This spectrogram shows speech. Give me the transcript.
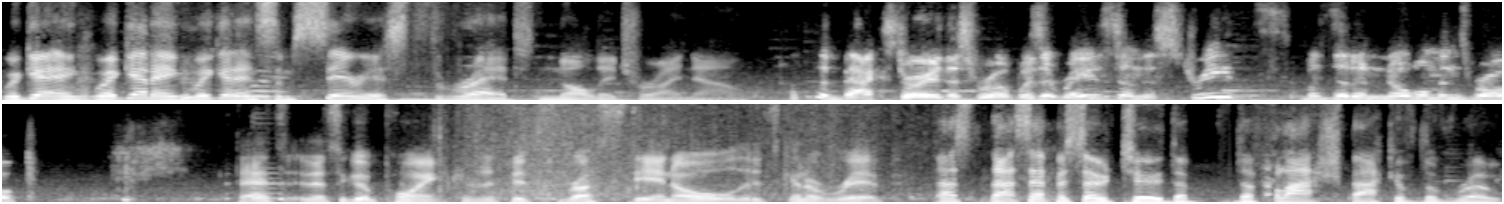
We're getting, we're getting, we're getting some serious thread knowledge right now. What's the backstory of this rope? Was it raised on the streets? Was it a nobleman's rope? That's that's a good point because if it's rusty and old, it's gonna rip. That's that's episode two, the the flashback of the rope.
